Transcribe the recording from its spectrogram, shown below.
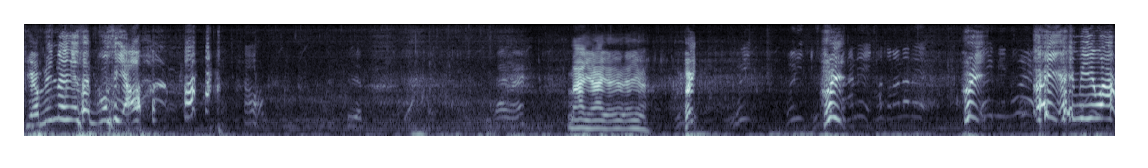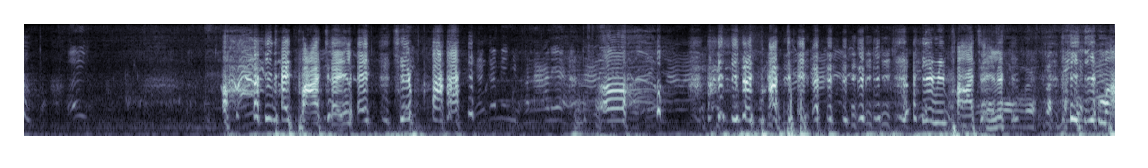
เกือบนิดนึงไอ้สัตว์กูเสียวได้ไหมน่าอยู่ได้อยู่ได้อยู่เฮ้ย เฮ้ยนั่นนี่เข้าตรงนั้นนั่นนี่เฮ้ย เฮ้ยมีด้วยเฮ้ยเฮ้ยมีว่ะเฮ้ยได้ปลาเฉยเลย ชิบหายงั้นก็มีอยู่คณะเนี่ย ยเลยยังมีปลาเฉยเลยยี่มา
